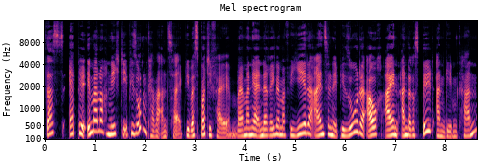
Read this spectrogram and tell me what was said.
dass Apple immer noch nicht die Episodencover anzeigt, wie bei Spotify, weil man ja in der Regel mal für jede einzelne Episode auch ein anderes Bild angeben kann,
